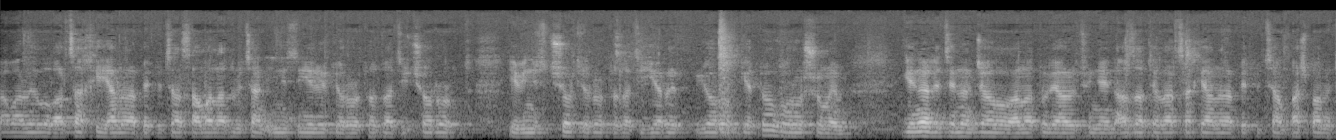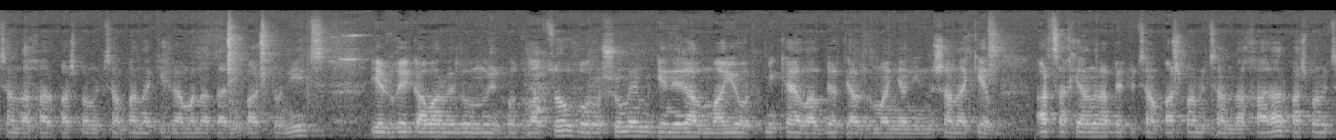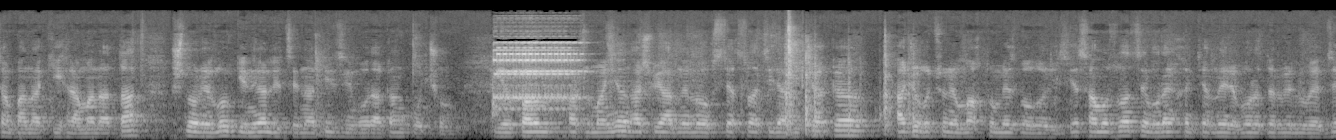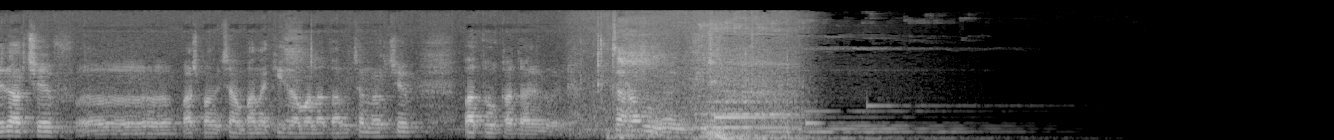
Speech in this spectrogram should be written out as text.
ղեկավարվելով Արցախի Հանրապետության Սահմանադրության 93-րդ հոդվածի 4-րդ եւ 94-րդ հոդվածի 3-րդ կետով որոշում եմ գեներալ լեյտենանտ ջալալ Անատոլի Արությունյանին ազատել Արցախի Հանրապետության Պաշտպանության նախարար Պաշտպանության բանակի հրամանատարի պաշտոնից եւ ղեկավարվելով նույն հոդվածով որոշում եմ գեներալ-մայոր Միքայել Ալբերտ Արզումանյանին նշանակել Արցախի Հանրապետության Պաշտպանության նախարար, Պաշտպանության բանակի հրամանատար, շնորհելով գեներալ լեյտենանտի զինվորական կոչում։ Եվ պարոն Արզումանյան հաշվի առնելով ստեղծված իրավիճակը հաջողություն եմ մաղթում մեզ բոլորիս։ Ես համոզված եմ, որ այն խնդիրները, որը դրվելու է ձեր արչև, Պաշտպանության բանակի հրամանատարության արչև, պատվով կատարելու եք։ Ծառայում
